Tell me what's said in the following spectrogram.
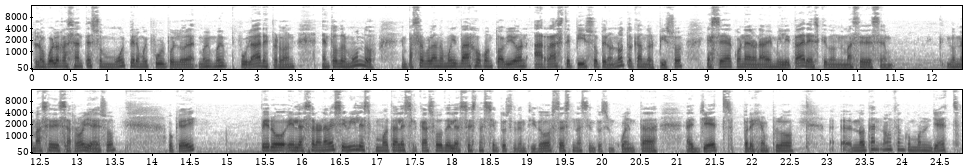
los vuelos rasantes son muy pero muy, muy, muy populares perdón, en todo el mundo. En pasar volando muy bajo con tu avión a piso pero no tocando el piso, ya sea con aeronaves militares, que es donde más se, donde más se desarrolla eso. ¿Ok? Pero en las aeronaves civiles, como tal es el caso de las Cessna 172, Cessna 150, eh, jets, por ejemplo, no tan, no tan común jets,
